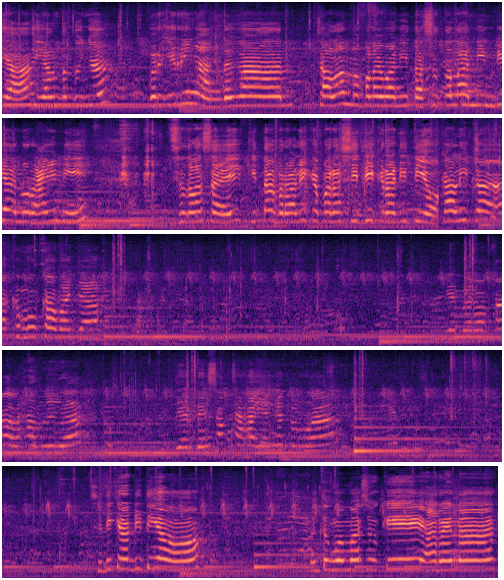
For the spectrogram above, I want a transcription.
pria yang tentunya beriringan dengan calon mempelai wanita. Setelah Nindya Nuraini selesai kita beralih kepada Sidik Radityo. Kali ke, ke muka wajah. Biar barokah Alhamdulillah. Biar besok cahayanya keluar. Sidik Radityo untuk memasuki arena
